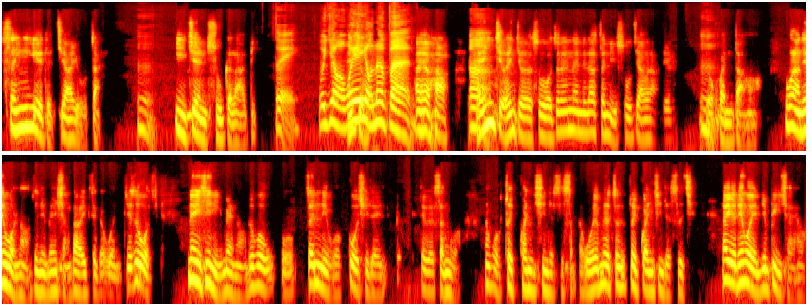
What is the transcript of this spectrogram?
深夜的加油站。嗯，遇见苏格拉底。对我有，我也有那本。哎呀好，很久很久的书，我真的那那那整理书架，我两天有翻到哈。过两天我脑子里面想到一个问题，就是我内心里面哦，如果我真理我过去的。这个生活，那我最关心的是什么？我有没有最最关心的事情？那有一天我眼睛闭起来哈，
